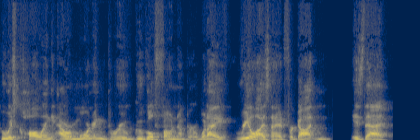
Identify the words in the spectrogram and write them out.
who was calling our Morning Brew Google phone number. What I realized I had forgotten is that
